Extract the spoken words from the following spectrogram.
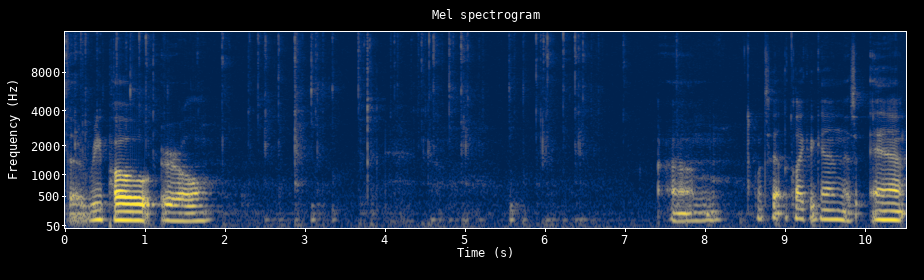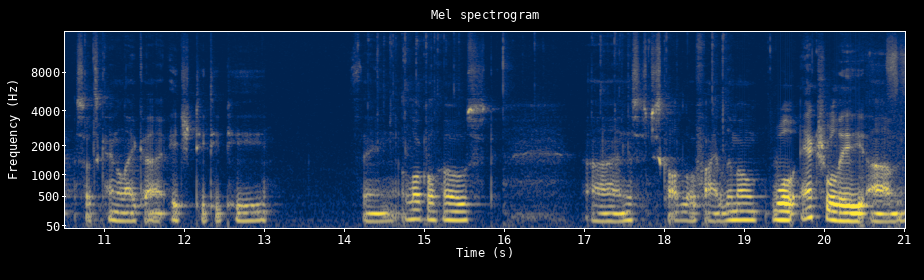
the repo URL um, what's that look like again? Is at, so it's kind of like a HTTP thing, a local host. Uh, and this is just called lo-fi limo. We'll actually um,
